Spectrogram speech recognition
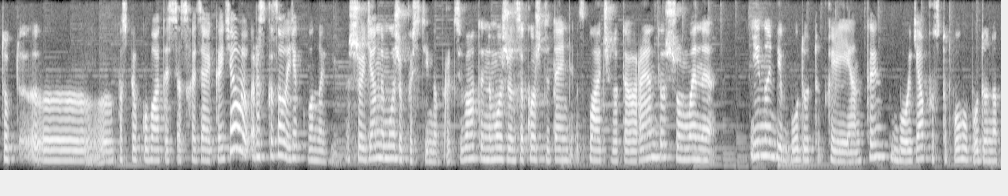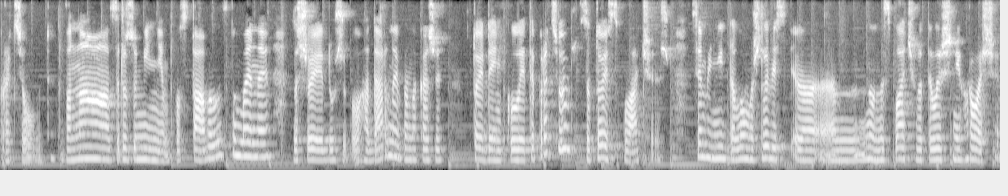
Тут е- поспілкуватися з хазяйкою. Я розказала, як воно є. Що я не можу постійно працювати, не можу за кожен день сплачувати оренду. Що в мене Іноді будуть клієнти, бо я поступово буду напрацьовувати. Вона з розумінням поставилась до мене, за що я їй дуже благодарна. І вона каже: в той день, коли ти працюєш, за то і сплачуєш. Це мені дало можливість е, е, ну, не сплачувати лишні гроші.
